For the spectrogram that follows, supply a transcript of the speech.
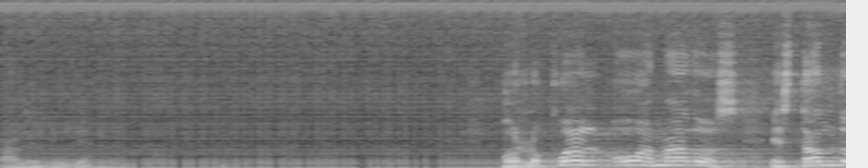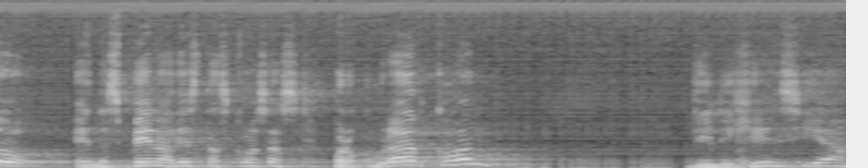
aleluya. Por lo cual, oh amados, estando en espera de estas cosas, procurad con diligencia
